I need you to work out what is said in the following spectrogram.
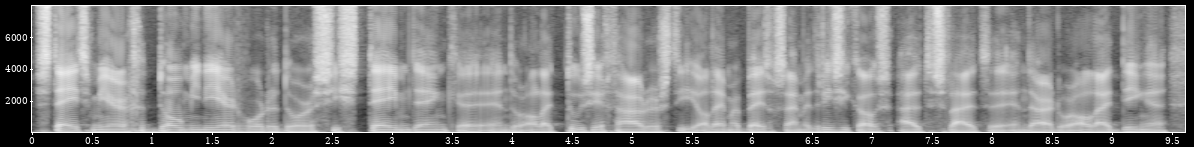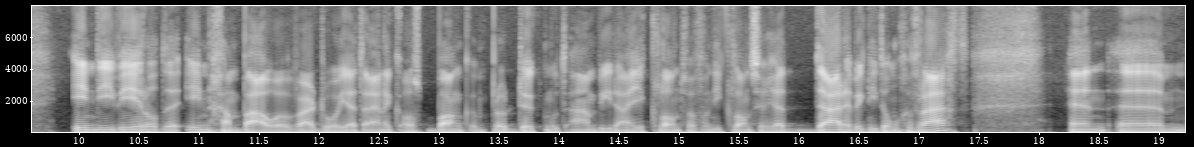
steeds meer gedomineerd worden door systeemdenken en door allerlei toezichthouders die alleen maar bezig zijn met risico's uit te sluiten en daardoor allerlei dingen in die werelden in gaan bouwen, waardoor je uiteindelijk als bank een product moet aanbieden aan je klant, waarvan die klant zegt, ja, daar heb ik niet om gevraagd. En, ehm,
